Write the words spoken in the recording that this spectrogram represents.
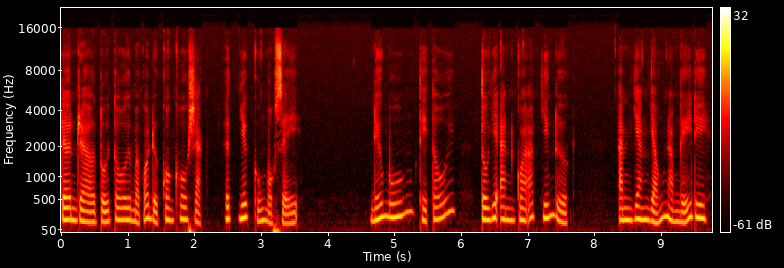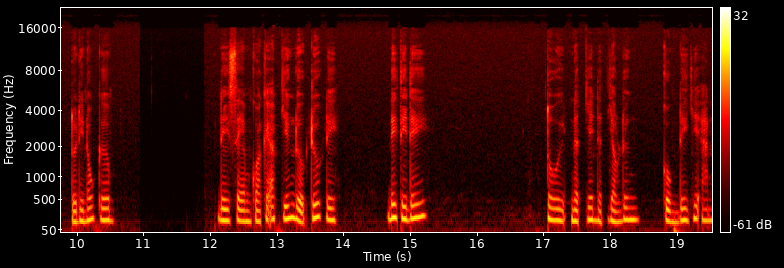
Trên rờ tụi tôi mà có được con khô sặc, ít nhất cũng một xị. Nếu muốn thì tối tôi với anh qua ấp chiến được. Anh văn võng nằm nghỉ đi, tôi đi nấu cơm. Đi xem qua cái ấp chiến lược trước đi. Đi thì đi. Tôi nịch dây nịch vào lưng, cùng đi với anh.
